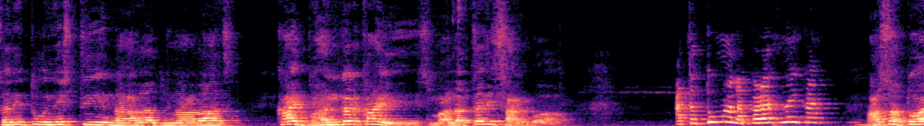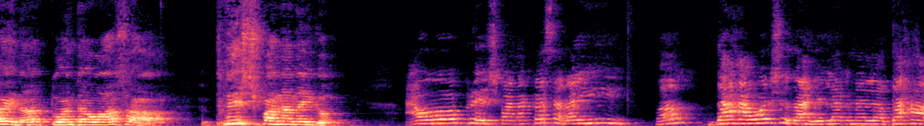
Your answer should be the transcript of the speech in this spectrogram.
तरी तू निसती नाराज नाराज. काय भानगड काय आहेस? मला तरी सांग बा. आता तुम्हाला कळत नाही का? असा तो आहे ना तोंडावा असा फ्रेश पाना नाही ग. अहो फ्रेश पाना कसा राहील? हा? दहा वर्ष झाले लग्नाला दहा.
